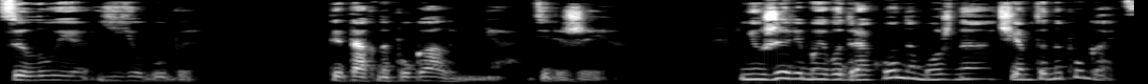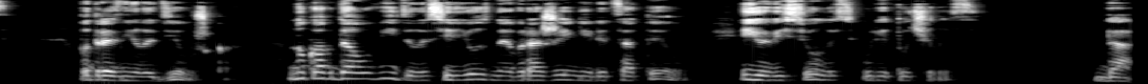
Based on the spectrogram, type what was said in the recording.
целуя ее губы. Ты так напугала меня, Дележея. Неужели моего дракона можно чем-то напугать? Подразнила девушка, но когда увидела серьезное выражение лица Тео, ее веселость улетучилась. Да,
